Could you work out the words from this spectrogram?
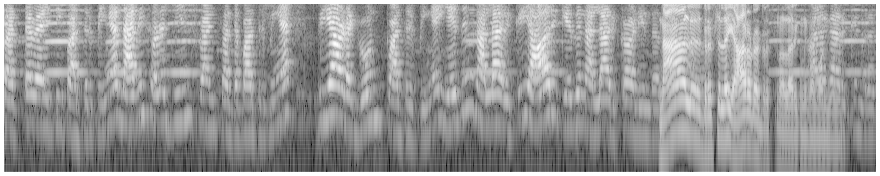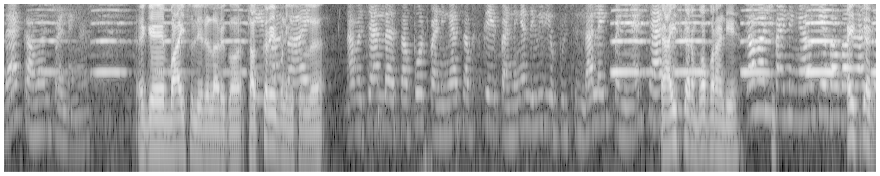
சட்டை வேட்டி பார்த்துருப்பீங்க. தனிஷோட ஜீன்ஸ் பேண்ட் சட்டை பார்த்துருப்பீங்க. தியாவோட கவுன் பார்த்துருப்பீங்க. எது நல்லா இருக்கு? யாருக்கு எது நல்லா இருக்கு அப்படின்றது நாலு ட்ரெஸ்ஸில் யாரோட ட்ரெஸ் நல்லா இருக்குன்னு கமெண்ட் இருக்குன்றத கமெண்ட் பண்ணுங்க. ஓகே பாய் சொல்லிடு எல்லாருக்கும். சப்ஸ்கிரைப் பண்ணிக்க சொல்லு. நம்ம சேனலை சப்போர்ட் பண்ணுங்க சப்ஸ்கிரைப் பண்ணுங்க. இந்த வீடியோ பிடிச்சிருந்தா லைக் பண்ணுங்க ஷேர் ஐஸ்காரன் போப்பறாண்டி கமெண்ட் பண்ணுங்க. ஓகே பாபா ஐஸ்கார்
